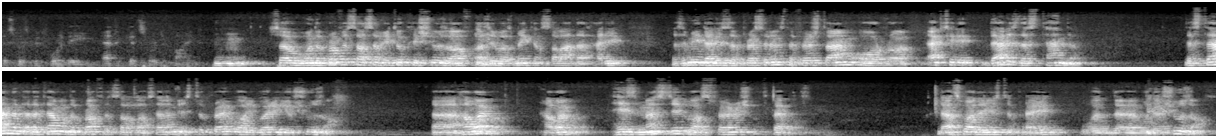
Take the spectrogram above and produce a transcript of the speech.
this was before the etiquettes were defined? Mhm. So when the Prophet ﷺ, he took his shoes off as he was making salah, that hadith, does it mean that is the precedence the first time, or uh, actually that is the standard? The standard at the time of the Prophet ﷺ is to pray while you're wearing your shoes on. Uh, however, however, his masjid was furnished with pebbles. That's why they used to pray with, with their shoes on.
